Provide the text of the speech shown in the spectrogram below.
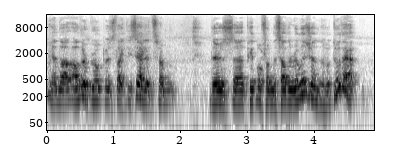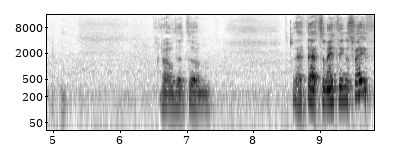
And the other group is like you said, it's from there's uh, people from this other religion who do that. You know that um, that that's the main thing is faith.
